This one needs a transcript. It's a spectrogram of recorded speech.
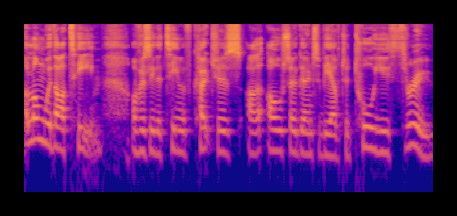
along with our team. Obviously, the team of coaches are also going to be able to tour you through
